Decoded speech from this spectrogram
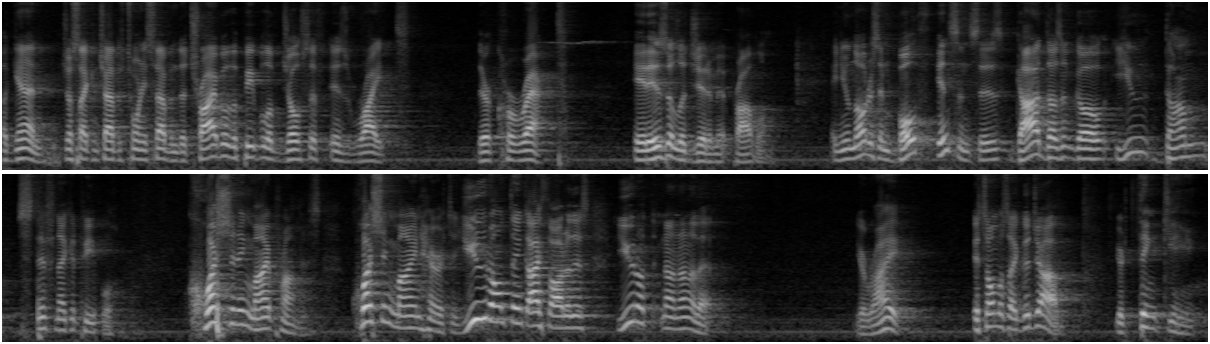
Again, just like in chapter 27, the tribe of the people of Joseph is right. They're correct. It is a legitimate problem. And you'll notice in both instances, God doesn't go, You dumb, stiff necked people questioning my promise, questioning my inheritance. You don't think I thought of this? You don't, th- no, none of that. You're right. It's almost like, good job. You're thinking.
